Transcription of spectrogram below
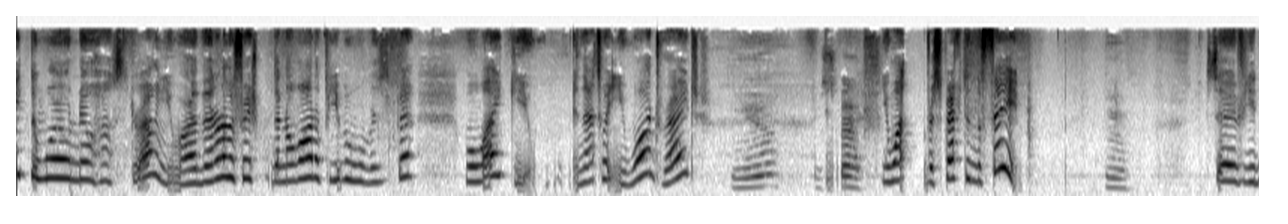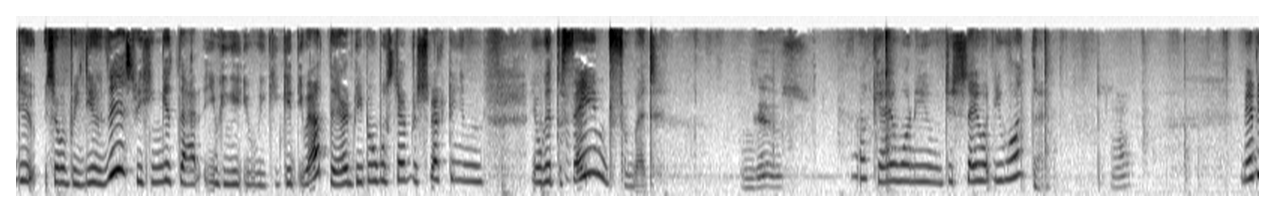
make the world know how strong you are, then other fish, then a lot of people will respect, will like you, and that's what you want, right? Yeah. Respect. You want respect and the fame. Yeah. So if you do, so if we do this, we can get that. You can get, you. we can get you out there, and people will start respecting, and you'll get the fame from it. I guess. Okay, why don't you just say what you want then? Well. Maybe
